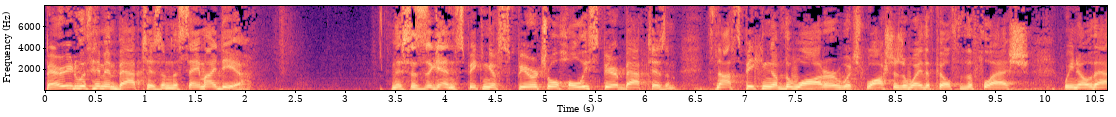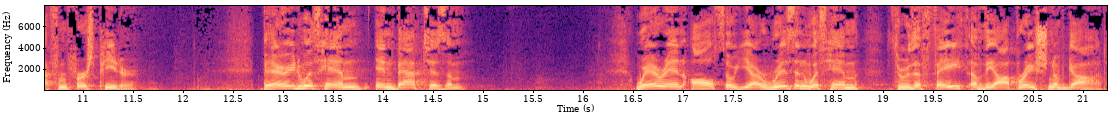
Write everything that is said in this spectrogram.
Buried with him in baptism, the same idea. And this is again speaking of spiritual Holy Spirit baptism. It's not speaking of the water which washes away the filth of the flesh. We know that from 1 Peter. Buried with him in baptism, wherein also ye are risen with him through the faith of the operation of God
